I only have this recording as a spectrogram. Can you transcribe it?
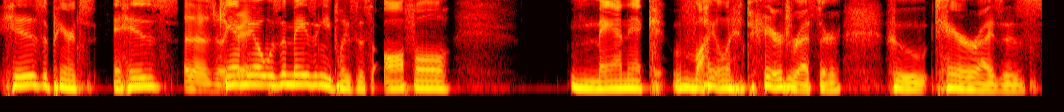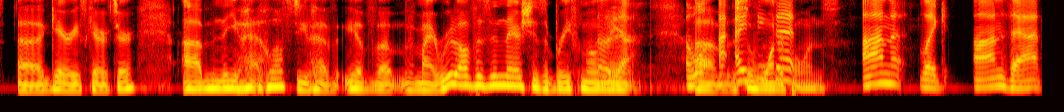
his appearance, his was really cameo was amazing. He plays this awful. Manic, violent hairdresser who terrorizes uh, Gary's character. Um, and then you have who else do you have? You have uh, Maya Rudolph is in there. She has a brief moment. Oh yeah. Uh, well, um, I- some wonderful that- ones. on like on that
